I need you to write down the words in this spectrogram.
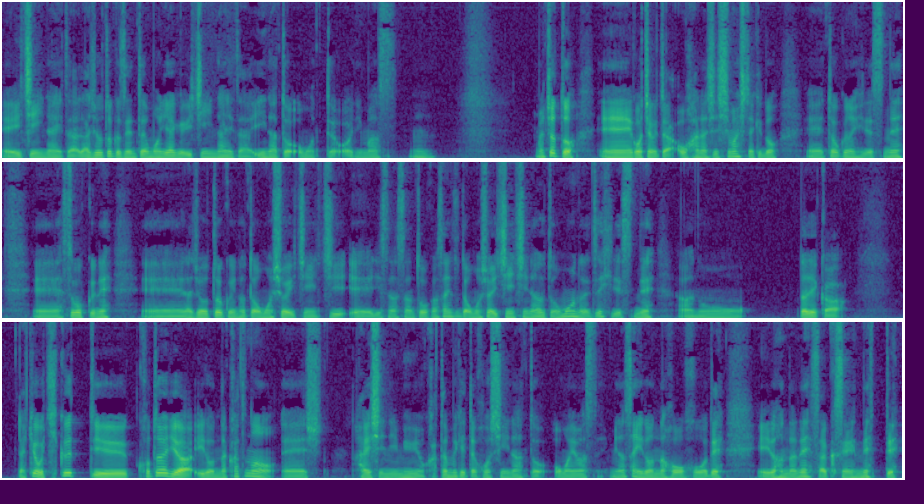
えー、一員になれたら、ラジオトーク全体を盛り上げる1位になれたらいいなと思っております。うん。まあ、ちょっと、えー、ごちゃごちゃお話ししましたけど、えー、トークの日ですね、えー、すごくね、えラジオトークにとって面白い一日、えリスナーさん、トーカーさんにとって面白い一日になると思うので、ぜひですね、あの誰かだけを聞くっていうことよりは、いろんな方の、え配信に耳を傾けてほしいなと思います。皆さんいろんな方法で、いろんなね、作戦練って、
